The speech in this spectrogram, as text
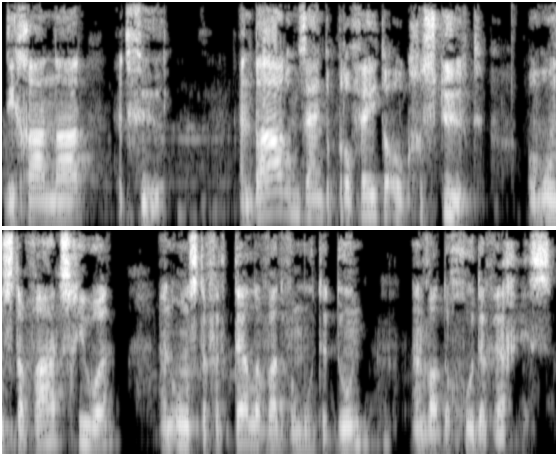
die gaan naar het vuur. En daarom zijn de profeten ook gestuurd om ons te waarschuwen en ons te vertellen wat we moeten doen en wat de goede weg is.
